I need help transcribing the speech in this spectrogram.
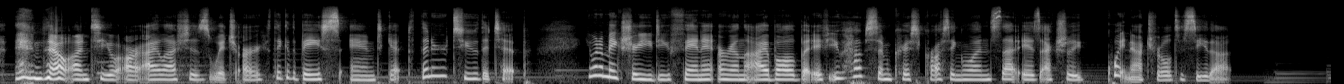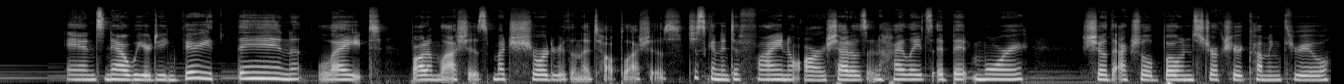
and now onto our eyelashes, which are thick at the base and get thinner to the tip. You want to make sure you do fan it around the eyeball, but if you have some crisscrossing ones, that is actually quite natural to see that. And now we are doing very thin, light bottom lashes, much shorter than the top lashes. Just going to define our shadows and highlights a bit more, show the actual bone structure coming through.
